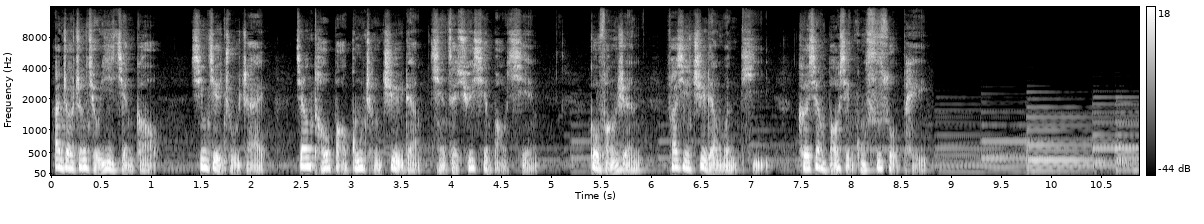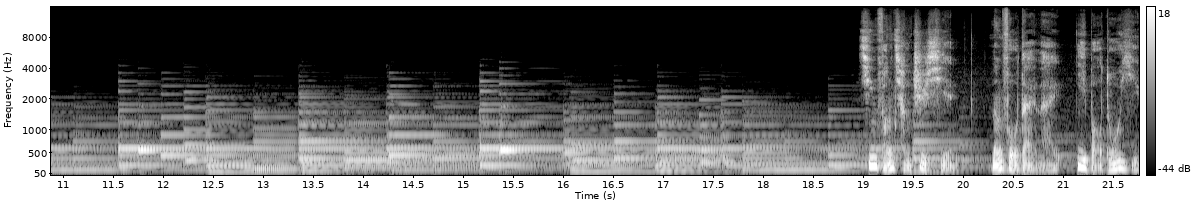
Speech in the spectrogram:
按照征求意见稿，新建住宅将投保工程质量潜在缺陷保险，购房人发现质量问题，可向保险公司索赔。新房强制险。能否带来一保多赢？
